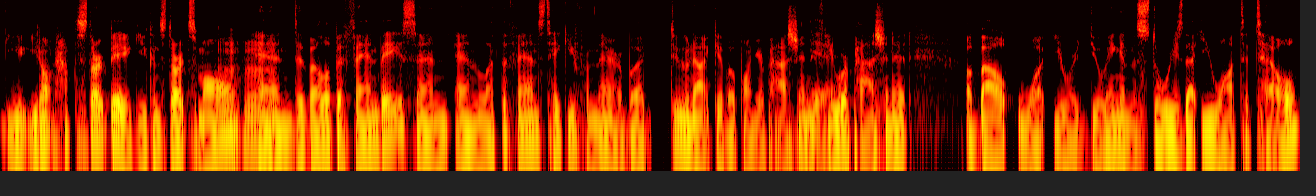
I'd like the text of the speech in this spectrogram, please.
you, you don't have to start big. You can start small mm-hmm. and develop a fan base and, and let the fans take you from there. But do not give up on your passion. Yeah. If you are passionate about what you are doing and the stories that you want to tell,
